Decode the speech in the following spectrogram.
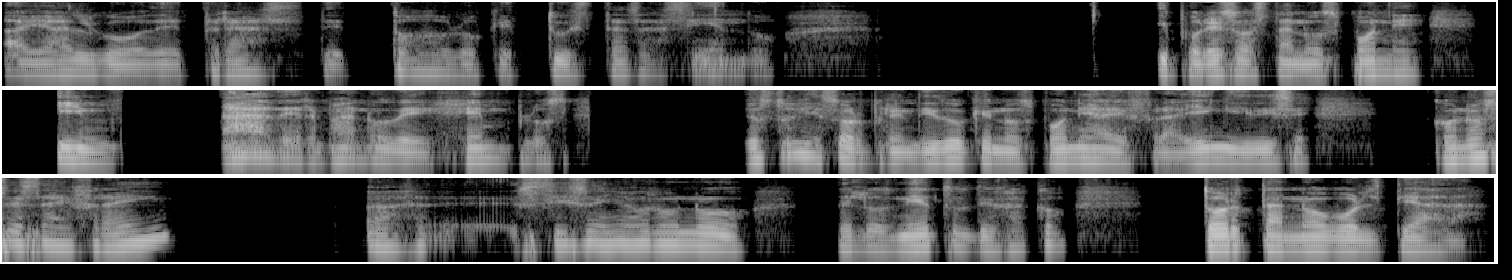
Hay algo detrás de todo lo que tú estás haciendo. Y por eso hasta nos pone infinidad, hermano, de ejemplos. Yo estoy sorprendido que nos pone a Efraín y dice, ¿conoces a Efraín? Ah, sí, señor, uno de los nietos de Jacob. Torta no volteada.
